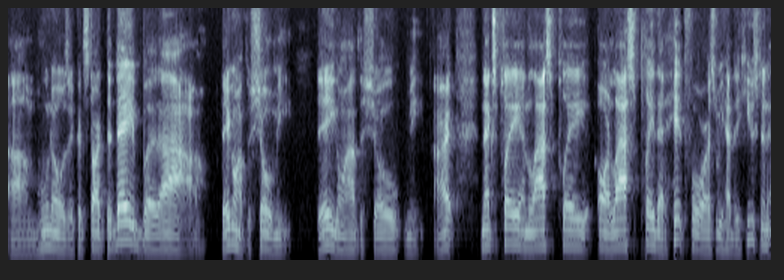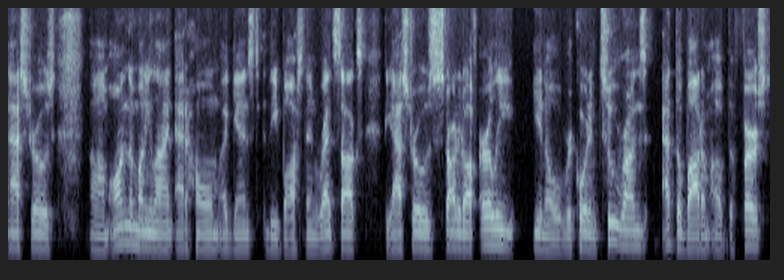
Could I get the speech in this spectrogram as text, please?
Um, who knows? It could start today, but ah, they're gonna have to show me they're gonna have to show me. All right. Next play and last play, or last play that hit for us, we had the Houston Astros um, on the money line at home against the Boston Red Sox. The Astros started off early, you know, recording two runs at the bottom of the first,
